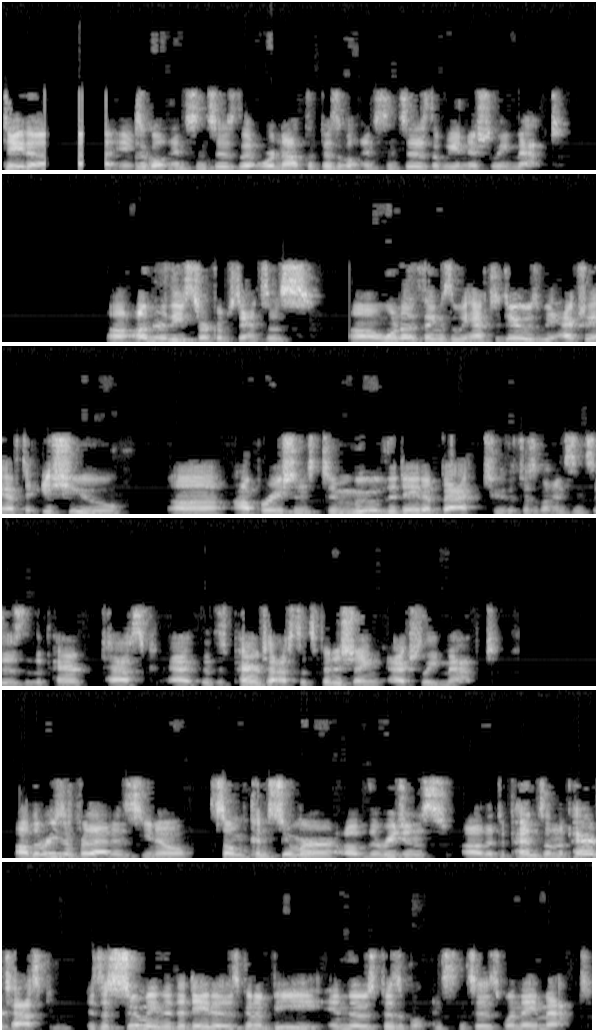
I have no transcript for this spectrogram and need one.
data physical instances that were not the physical instances that we initially mapped. Uh, under these circumstances, uh, one of the things that we have to do is we actually have to issue uh, operations to move the data back to the physical instances that the parent task that this parent task that's finishing actually mapped. Uh, the reason for that is, you know, some consumer of the regions uh, that depends on the parent task is assuming that the data is going to be in those physical instances when they mapped.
